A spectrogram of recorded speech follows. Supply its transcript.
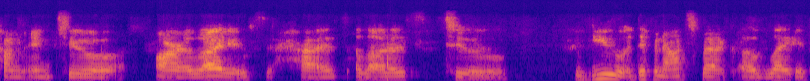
come into our lives has allowed us to view a different aspect of life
